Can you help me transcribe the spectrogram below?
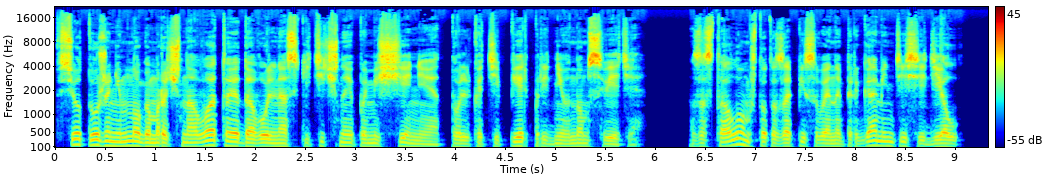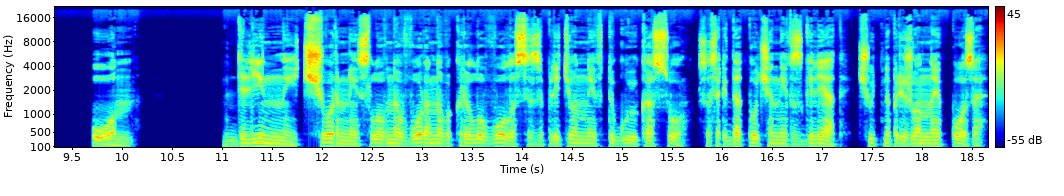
все тоже немного мрачноватое, довольно аскетичное помещение, только теперь при дневном свете. За столом, что-то записывая на пергаменте, сидел он. Длинные, черные, словно вороново крыло волосы, заплетенные в тугую косу, сосредоточенный взгляд, чуть напряженная поза.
